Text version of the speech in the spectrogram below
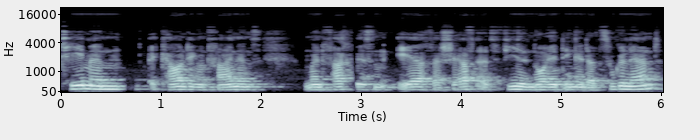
Themen Accounting und Finance mein Fachwissen eher verschärft als viele neue Dinge dazugelernt.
